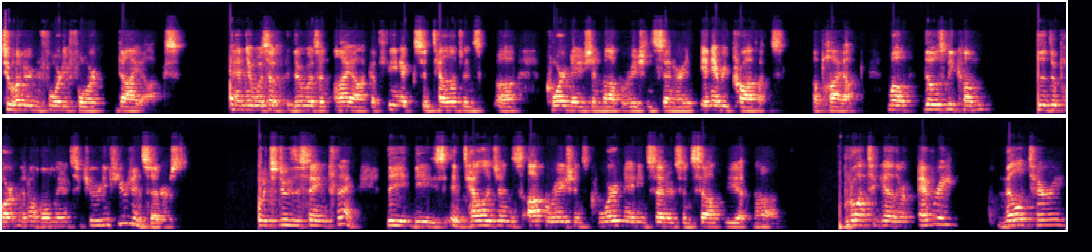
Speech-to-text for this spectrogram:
244 DIOCs. And there was a there was an IOC, a Phoenix Intelligence uh, Coordination and Operations Center in, in every province, a PIOC. Well, those become the Department of Homeland Security fusion centers, which do the same thing. The, these intelligence operations coordinating centers in South Vietnam brought together every military,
